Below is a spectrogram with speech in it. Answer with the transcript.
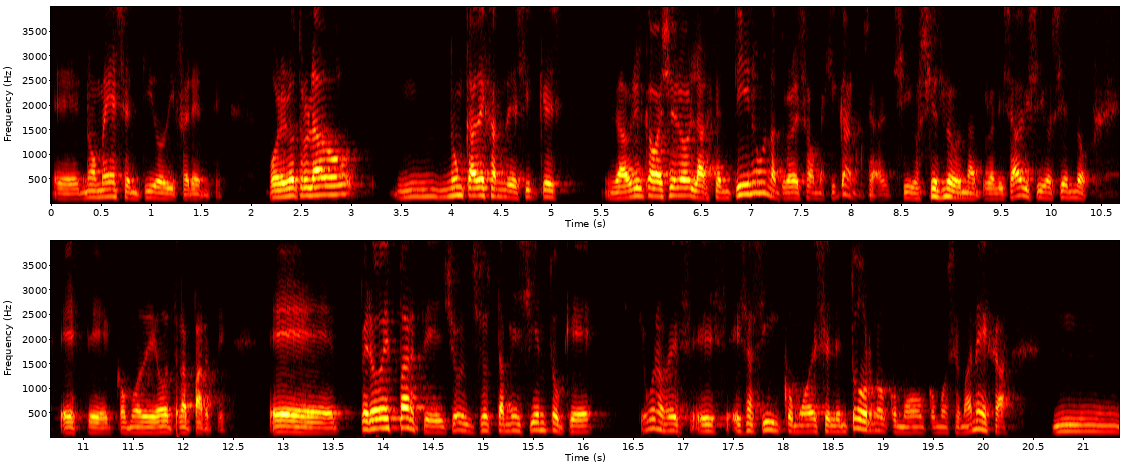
eh, no me he sentido diferente. Por el otro lado, nunca dejan de decir que es Gabriel Caballero el argentino naturalizado mexicano. O sea, sigo siendo naturalizado y sigo siendo este, como de otra parte. Eh, pero es parte, yo, yo también siento que, que bueno, es, es, así como es el entorno, como, como se maneja. Mm,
